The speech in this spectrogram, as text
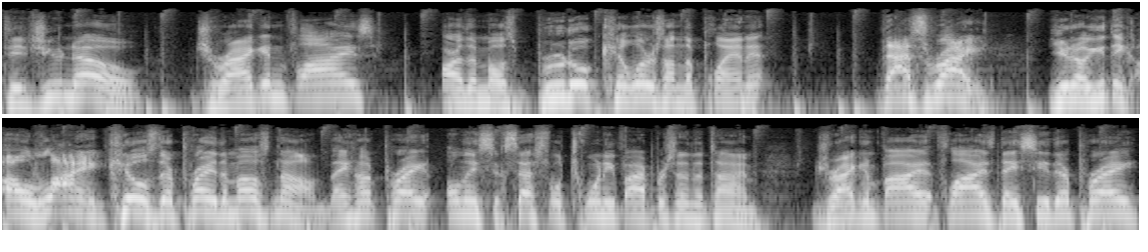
Did you know dragonflies are the most brutal killers on the planet? That's right. You know, you think, oh, lion kills their prey the most. No, they hunt prey only successful 25% of the time. Dragonflies, they see their prey,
